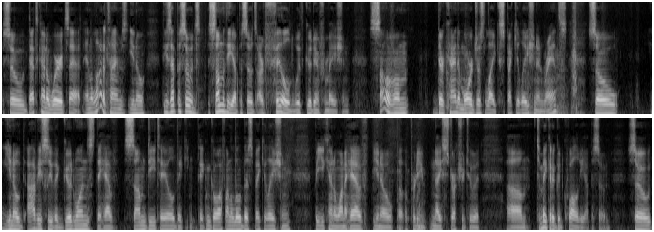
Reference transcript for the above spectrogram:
so that's kind of where it's at. And a lot of times, you know, these episodes, some of the episodes are filled with good information. Some of them, they're kind of more just like speculation and rants. So, you know, obviously the good ones, they have some detail. They can, they can go off on a little bit of speculation, but you kind of want to have, you know, a, a, pretty nice structure to it um, to make it a good quality episode. So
